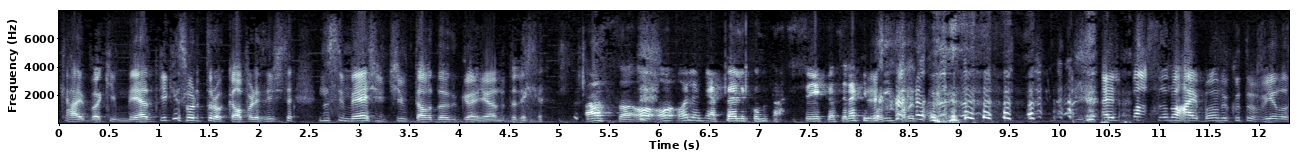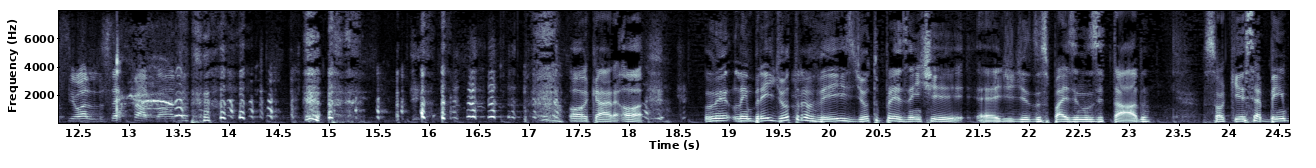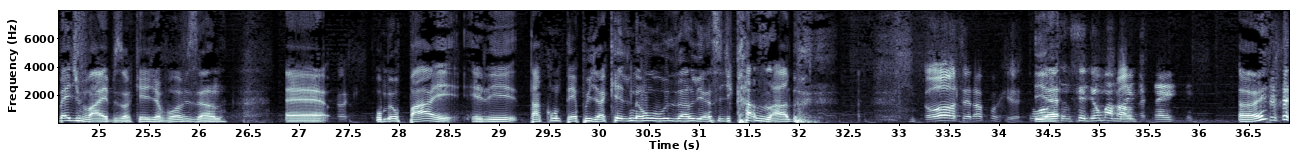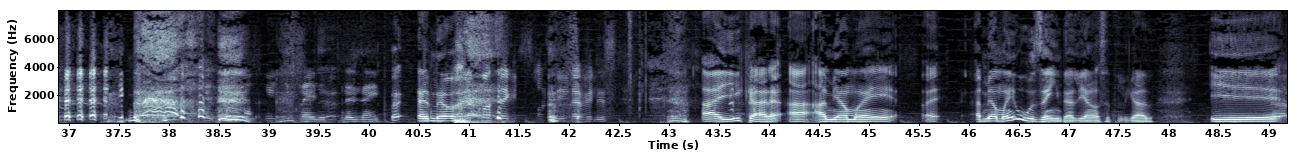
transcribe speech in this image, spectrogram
Ray-Ban, que merda. Por que, que eles foram trocar o presente? Não se mexe o time que tava dando, ganhando, tá ligado? Nossa, ó, ó, olha a minha pele como tá seca. Será que ninguém tá? Aí ele passando o raibão no cotovelo, assim, olha, no sexo casado. Ó, cara, ó. le- lembrei de outra vez, de outro presente é, de Dia dos Pais inusitado. Só que esse é bem bad vibes, ok? Já vou avisando. É, o meu pai, ele tá com tempo já que ele não usa aliança de casado. Ô, será por quê? Nossa, é- você deu uma amante pra ele. Oi? É, não. Aí, cara, a, a minha mãe. é, A minha mãe usa ainda a aliança, tá ligado? E.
